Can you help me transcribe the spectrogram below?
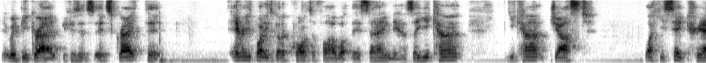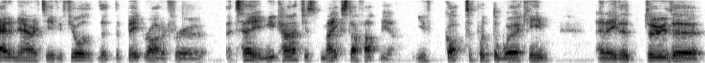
it would be great because it's it's great that everybody's got to quantify what they're saying now. So you can't you can't just like you said create a narrative. If you're the, the beat writer for a, a team, you can't just make stuff up now. You've got to put the work in and either do the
